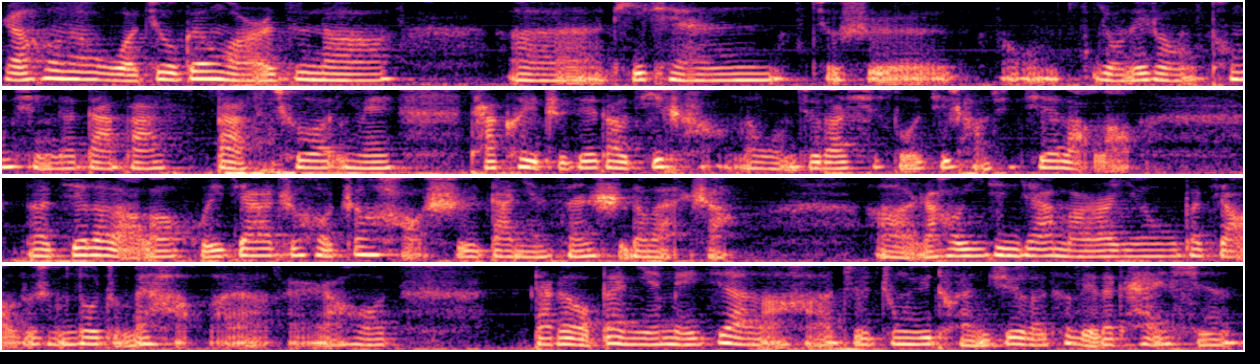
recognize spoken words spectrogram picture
然后呢，我就跟我儿子呢，呃，提前就是我们有那种通勤的大巴士 bus 车，因为他可以直接到机场，那我们就到西斯罗机场去接姥姥。那接了姥姥回家之后，正好是大年三十的晚上，啊，然后一进家门，因为我把饺子什么都准备好了，然后。大概有半年没见了哈，就终于团聚了，特别的开心，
